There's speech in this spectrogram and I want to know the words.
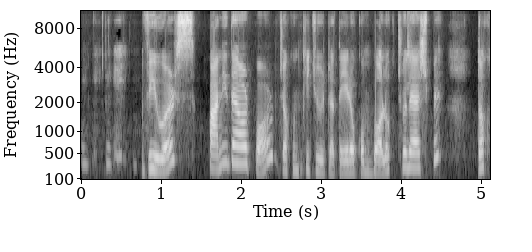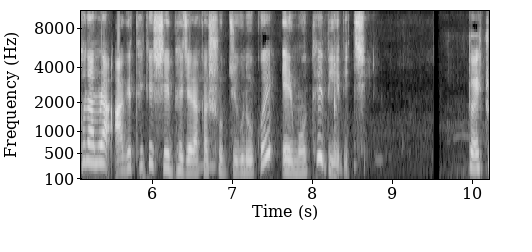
ভিউয়ার্স পানি দেওয়ার পর যখন খিচুড়িটাতে এরকম বলক চলে আসবে, তখন আমরা আগে থেকে সে ভেজে রাখা সবজিগুলোকে এর মধ্যে দিয়ে দিচ্ছি। তো একটু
